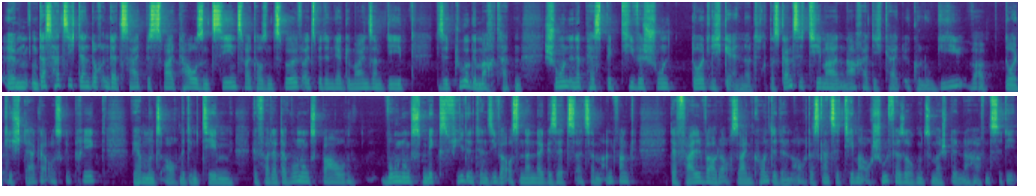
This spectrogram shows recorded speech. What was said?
Ähm, und das hat sich dann doch in der Zeit bis 2010, 2012, als wir dann ja gemeinsam die, diese Tour gemacht hatten, schon in der Perspektive schon deutlich geändert. Das ganze Thema Nachhaltigkeit, Ökologie war deutlich stärker ausgeprägt. Wir haben uns auch mit dem Thema geförderter Wohnungsbau, Wohnungsmix viel intensiver auseinandergesetzt, als am Anfang der Fall war oder auch sein konnte. Denn auch das ganze Thema auch Schulversorgung zum Beispiel in der Hafen City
